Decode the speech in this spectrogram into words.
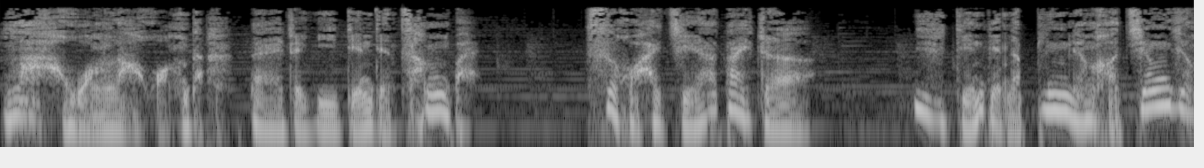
蜡黄蜡黄的，带着一点点苍白，似乎还夹带着一点点的冰凉和僵硬。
